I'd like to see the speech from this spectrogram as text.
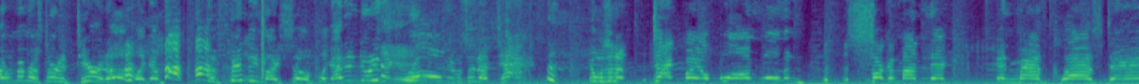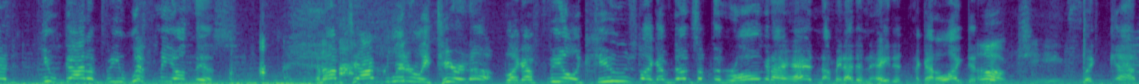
I remember I started tearing up, like I'm myself, like I didn't do anything wrong. It was an attack. It was an attack by a blonde woman sucking my neck in math class, Dad. You gotta be with me on this. And I'm, t- I'm literally tearing up. Like I feel accused, like I've done something wrong, and I hadn't. I mean, I didn't hate it. I kind of liked it. oh, But, jeez. but God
